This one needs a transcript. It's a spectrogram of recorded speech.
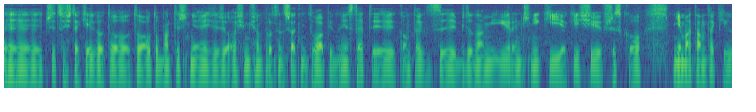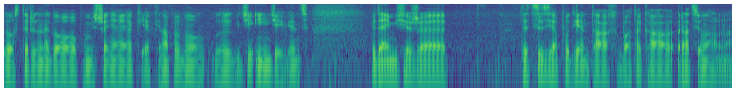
y, czy coś takiego, to, to automatycznie że 80% szatni to łapie. No niestety kontakt z bidonami, ręczniki, jakieś wszystko. Nie ma tam takiego sterylnego pomieszczenia jak, jak na pewno y, gdzie indziej, więc wydaje mi się, że decyzja podjęta chyba taka racjonalna.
